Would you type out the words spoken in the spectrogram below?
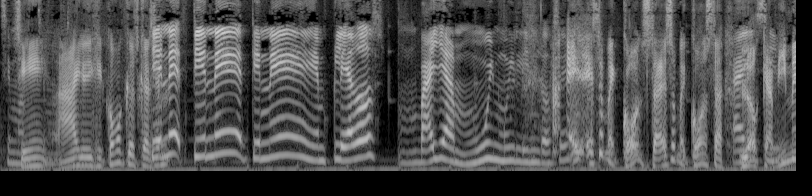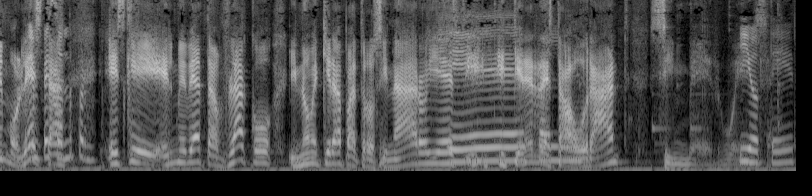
Simón, sí. Simón. Ah, yo dije, ¿cómo que Oscar? Tiene, tiene, tiene empleados vaya, muy, muy lindos. ¿eh? Eh, Eso me consta, eso me consta. Lo que a mí me molesta por- es que él me vea tan flaco y no me quiera patrocinar, oye, y, y tiene restaurante sin vergüenza. Y hotel.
